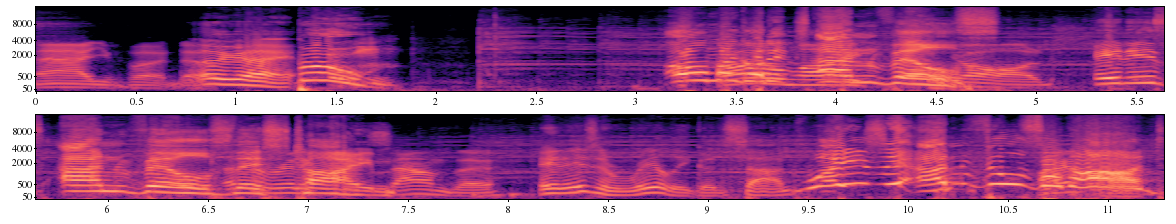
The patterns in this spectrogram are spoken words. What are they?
now you fucked up. Okay. Boom. Oh my god, Oh it's my anvils. God. It is anvils That's this really time. Sound though. It is a really good sound. Why is it anvils on hard?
